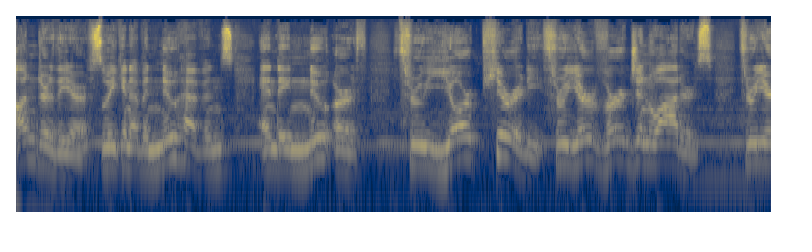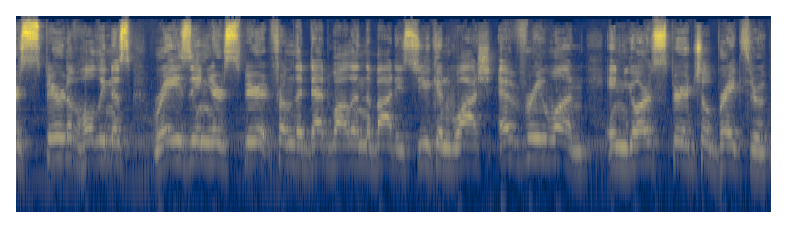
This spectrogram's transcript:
under the earth. So we can have a new heavens and a new earth through your purity, through your virgin waters, through your spirit of holiness, raising your spirit from the dead while in the body, so you can wash everyone in your spiritual breakthrough,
